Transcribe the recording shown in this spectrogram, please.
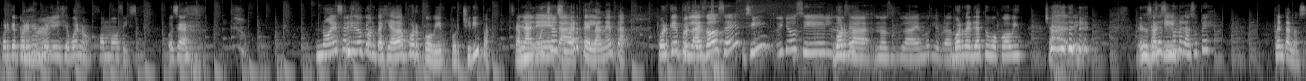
Porque, por ejemplo, yo dije, bueno, home office. O sea, no he salido contagiada por COVID por chiripa. O sea, La mucha neta. suerte, la neta. ¿Por qué? Pues Porque- las dos, ¿eh? Sí, Tú y yo sí nos Border. la, nos la hemos librado. Border ya tuvo COVID. Chale. Esa sí aquí- no me la supe. Cuéntanos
